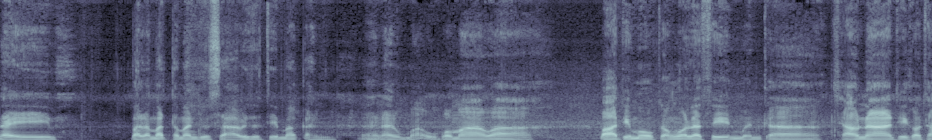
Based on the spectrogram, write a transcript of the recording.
ใน ปรมัตถมัญยุสาวิสุทธิมรรคอันนอุปมาว่าปาติโมกข์สังวรศีลเหมือนกับชาวนาที่เขาท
